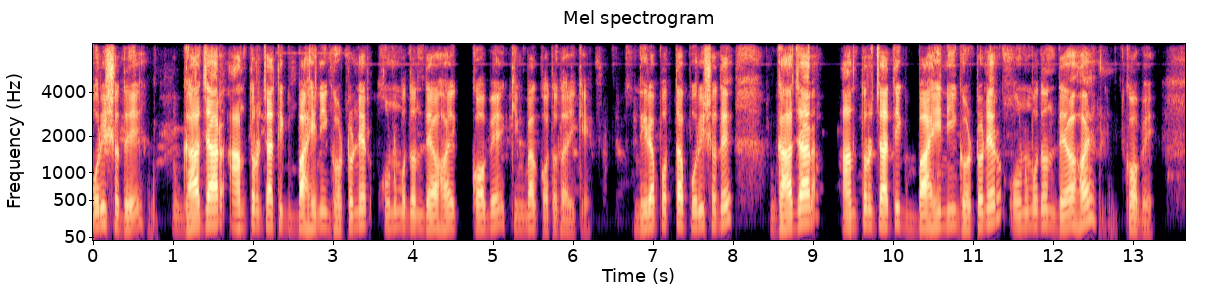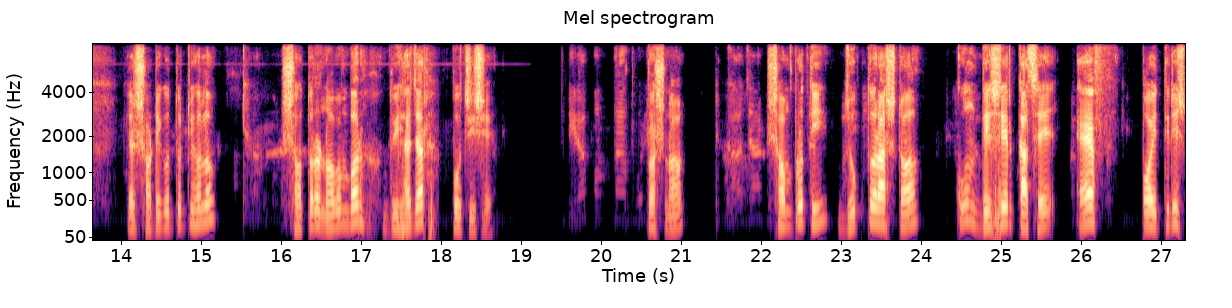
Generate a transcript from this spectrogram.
পরিষদে গাজার আন্তর্জাতিক বাহিনী গঠনের অনুমোদন দেওয়া হয় কবে কিংবা কত তারিখে? নিরাপত্তা পরিষদে গাজার আন্তর্জাতিক বাহিনী গঠনের অনুমোদন দেওয়া হয় কবে? এর সঠিক উত্তরটি হলো সতেরো নভেম্বর দুই হাজার পঁচিশে। প্রশ্ন, সম্প্রতি যুক্তরাষ্ট্র কোন দেশের কাছে এফ পঁয়ত্রিশ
